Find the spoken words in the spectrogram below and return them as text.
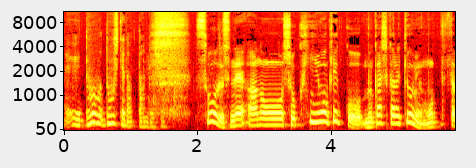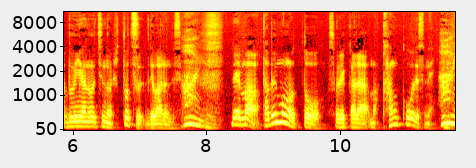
えー、どうどうしてだったんでしょう？そうですね。あの食品は結構昔から興味を持ってた分野のうちの一つではあるんですよ、はい、でまあ食べ物とそれから、まあ、観光ですね、はい。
